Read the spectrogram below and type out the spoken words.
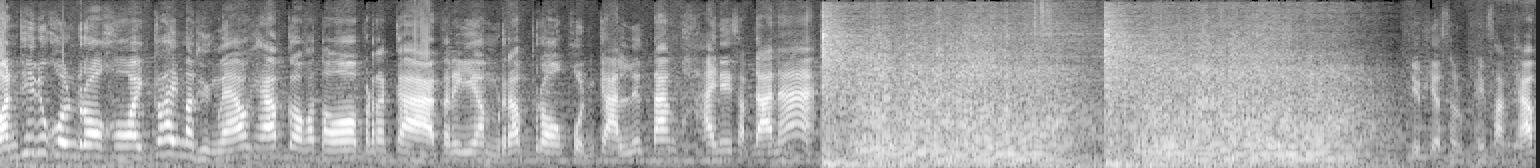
วันที่ทุกคนรอคอยใกล้มาถึงแล้วครับ กกตประกาศเตรียมรับรองผลการเลือกตั้งภายในสัปดาห์หน้า เดี๋ยวเพียวสรุปให้ฟังครับ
